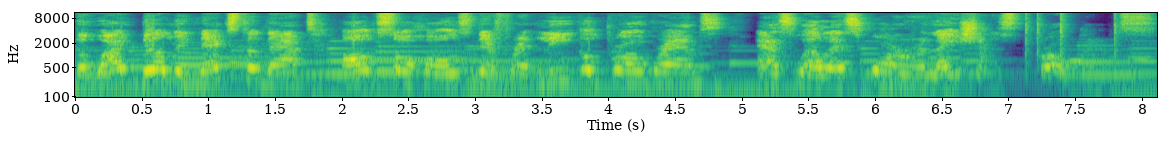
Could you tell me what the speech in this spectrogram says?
The white building next to that also holds different legal programs as well as foreign relations programs.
